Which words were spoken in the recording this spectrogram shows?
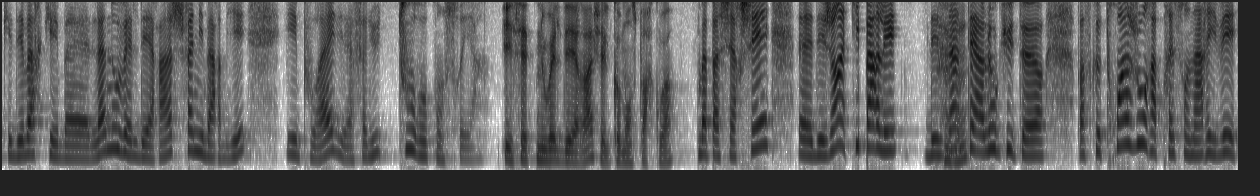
qu'est débarquée ben, la nouvelle DRH, Fanny Barbier. Et pour elle, il a fallu tout reconstruire Et cette nouvelle DRH, elle commence par quoi? Va pas chercher euh, des gens à qui parler des Mhm. interlocuteurs. Parce que trois jours après son arrivée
